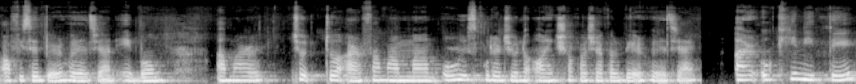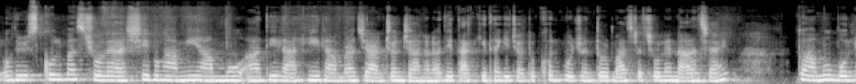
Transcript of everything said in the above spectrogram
অফিসে বের হয়ে যান এবং আমার ছোট্ট আরফা মাম্মাম ও স্কুলের জন্য অনেক সকাল সকাল বের হয়ে যায়। আর ওকে নিতে ওদের স্কুল বাস চলে আসে এবং আমি, আম্মু আদিল আহিল আমরা চারজন জানালা দিয়ে তাকিয়ে থাকি যতক্ষণ পর্যন্ত ওর বাসটা চলে না যায়। তো আম্মু বলল,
